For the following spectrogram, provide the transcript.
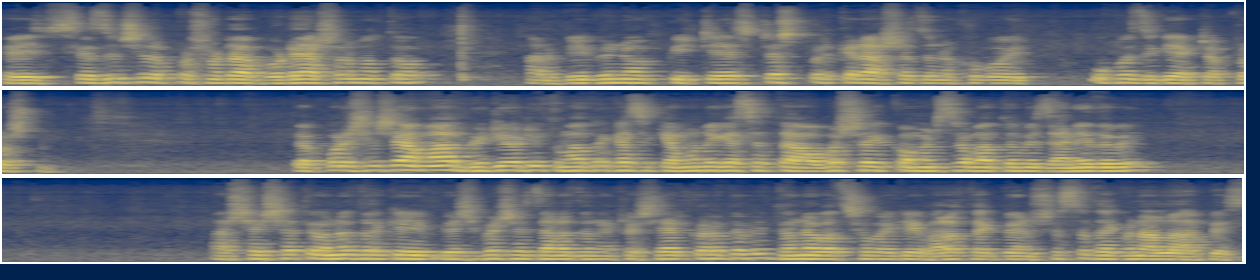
এই সৃজনশীল প্রশ্নটা বোর্ডে আসার মতো আর বিভিন্ন পি টেস্ট পরীক্ষায় আসার জন্য খুবই উপযোগী একটা প্রশ্ন। তো পরিশেষে আমার ভিডিওটি তোমাদের কাছে কেমন লেগেছে তা অবশ্যই কমেন্টসের মাধ্যমে জানিয়ে দেবে। আর সেই সাথে অন্যদেরকে বেশি বেশি জানার জন্য একটা শেয়ার করে দেবে। ধন্যবাদ সবাইকে, ভালো থাকবেন, সুস্থ থাকবেন, আল্লাহ হাফেজ।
